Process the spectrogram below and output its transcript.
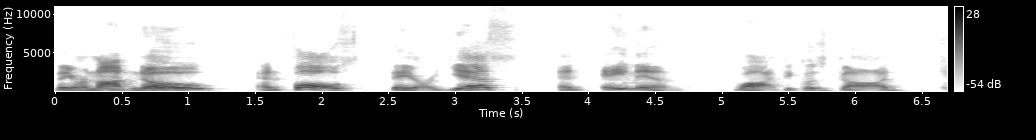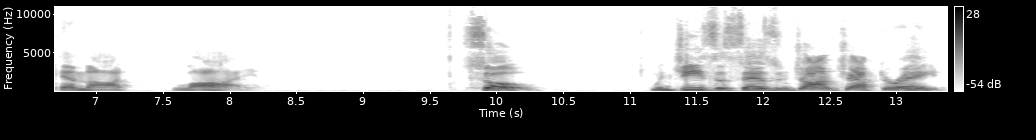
They are not no and false, they are yes and amen. Why? Because God cannot lie. So, when Jesus says in John chapter 8,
